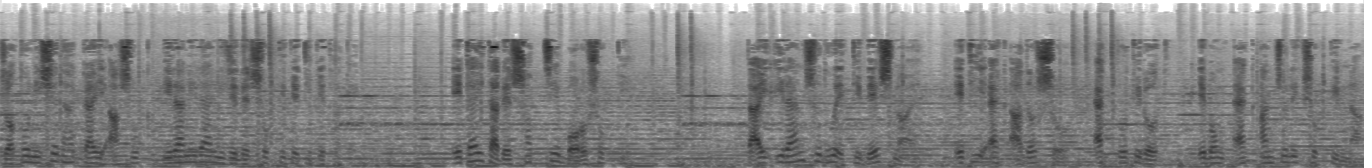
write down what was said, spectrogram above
যত নিষেধাজ্ঞায় আসুক, ইরানিরা নিজেদের শক্তিতে টিকে থাকে। এটাই তাদের সবচেয়ে বড় শক্তি। তাই ইরান শুধু একটি দেশ নয়, এটি এক আদর্শ, এক প্রতিরোধ এবং এক আঞ্চলিক শক্তির নাম।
